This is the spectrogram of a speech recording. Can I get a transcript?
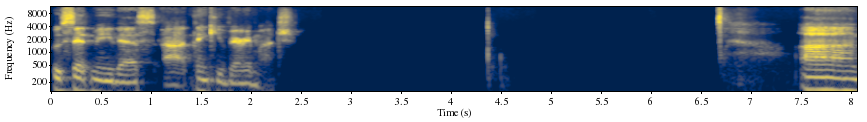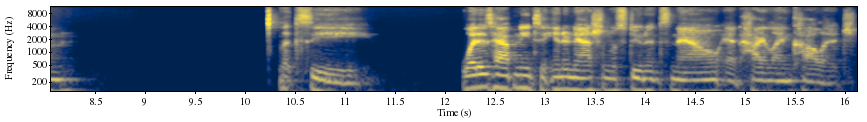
who sent me this, uh, thank you very much. Um, let's see. What is happening to international students now at Highline College?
